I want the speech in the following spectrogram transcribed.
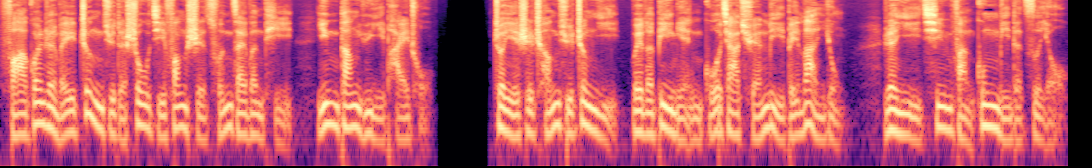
法官认为证据的收集方式存在问题，应当予以排除。这也是程序正义为了避免国家权力被滥用、任意侵犯公民的自由。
